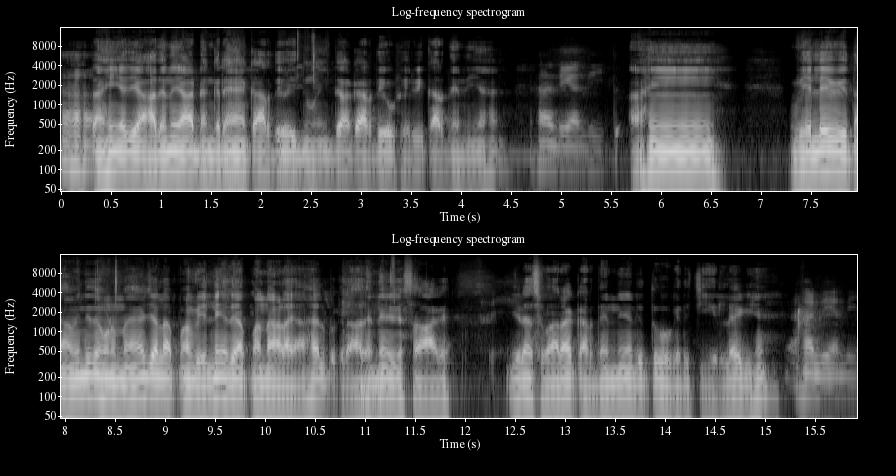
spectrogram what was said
ਤਾਂ ਅਸੀਂ ਅਜੇ ਆ ਦਿੰਦੇ ਆ ਡੰਗਰ ਐ ਕਰ ਦਿਓ ਇਦੋਂ ਇਦਾਂ ਕਰ ਦਿਓ ਫਿਰ ਵੀ ਕਰ ਦਿੰਦੀਆਂ ਹੈ। ਹਾਂਜੀ ਹਾਂਜੀ। ਅਸੀਂ ਵੇਲੇ ਵੀ ਤਾਂ ਵੀ ਨਹੀਂ ਤੇ ਹੁਣ ਮੈਂ ਚੱਲ ਆਪਾਂ ਵੇਲੇ ਤੇ ਆਪਾਂ ਨਾਲ ਆਇਆ ਹੈਲਪ ਕਰਾ ਦਿੰਦੇ ਸਾਗ ਜਿਹੜਾ ਸਵਾਰਾ ਕਰ ਦਿੰਦੇ ਆ ਤੇ ਧੋ ਕੇ ਤੇ ਚੀਰ ਲੈ ਗਈ ਹੈ। ਹਾਂਜੀ ਹਾਂਜੀ।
